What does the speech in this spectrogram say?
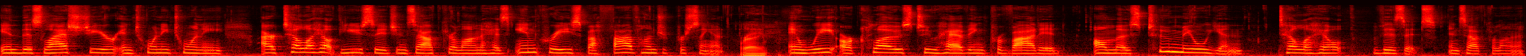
in this last year in 2020 our telehealth usage in south carolina has increased by 500% Right. and we are close to having provided almost 2 million telehealth visits in south carolina.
